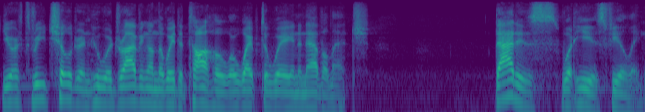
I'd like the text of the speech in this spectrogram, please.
your three children who were driving on the way to Tahoe were wiped away in an avalanche. That is what he is feeling.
